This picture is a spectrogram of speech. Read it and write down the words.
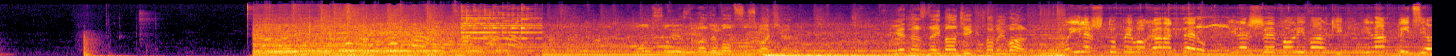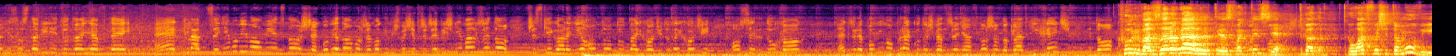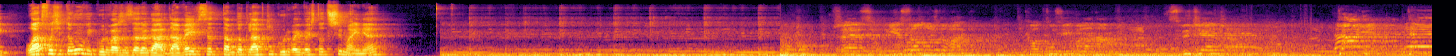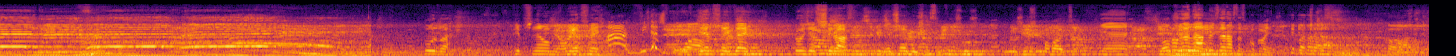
Jedna z najbardziej krwawych walk. No ileż tu było charakteru, ileż woli walki, ile ambicji oni zostawili tutaj w tej e, klatce. Nie mówimy o umiejętnościach, bo wiadomo, że moglibyśmy się przyczepić niemalże do wszystkiego, ale nie o to tutaj chodzi. Tutaj chodzi o serducho, e, które pomimo braku doświadczenia wnoszą do klatki chęć do Kurwa, zero gardy tu jest faktycznie. Tylko, tylko łatwo się to mówi. Łatwo się to mówi, kurwa, że zero garda. Wejdź se tam do klatki, kurwa, i weź to trzymaj, nie? Pieprznęło mnie w pierwszej, Tak, widać było. w pierwszej tej rundzie trzy razy. Nie przejmuj się z tym, już, już jest po walce. Nie, pogadamy zaraz na spokojnie. Chyba czas kończyć.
